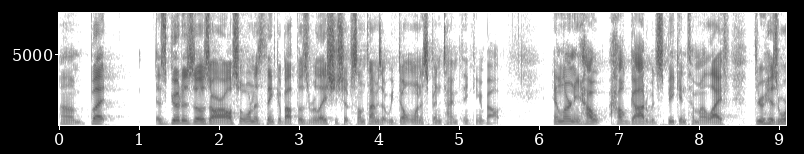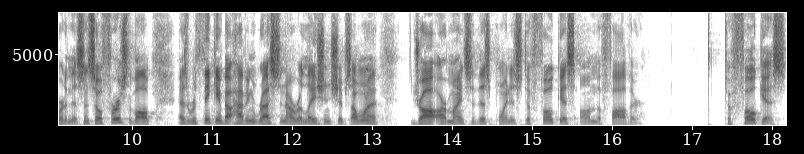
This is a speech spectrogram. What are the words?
Um, but as good as those are, I also want to think about those relationships sometimes that we don't want to spend time thinking about and learning how, how God would speak into my life through His Word in this. And so, first of all, as we're thinking about having rest in our relationships, I want to draw our minds to this point is to focus on the Father. To focus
